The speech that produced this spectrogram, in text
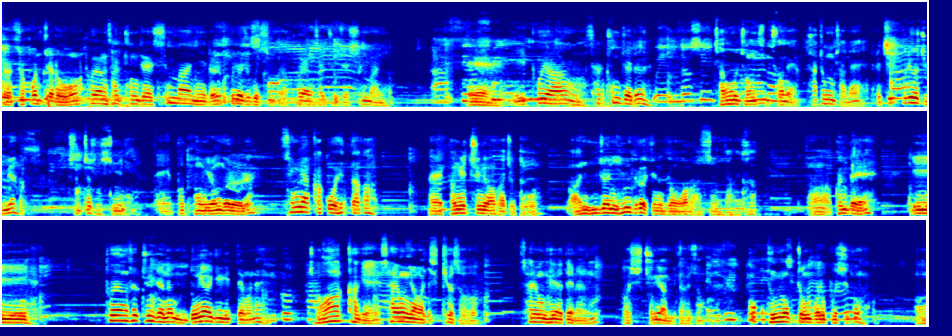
자, 첫 번째로 토양 살충제 10만이를 뿌려주고 있습니다. 토양 살충제 10만이. 예, 이 토양 살충제를 작물 정식 전에, 파종 전에 이렇게 뿌려주면 진짜 좋습니다. 예, 보통 이런 거를 생략하고 했다가 예, 병해충이 와가지고 완전히 힘들어지는 경우가 많습니다. 그래서 어, 근데 이 토양 살충제는 농약이기 때문에 정확하게 사용량을 지켜서 사용해야 되는 것이 중요합니다. 그래서 꼭 등록 정보를 보시고 어,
